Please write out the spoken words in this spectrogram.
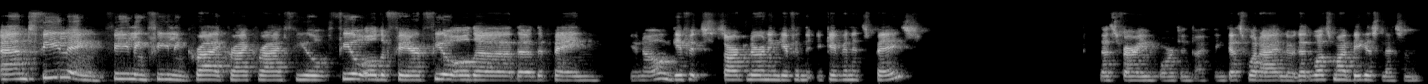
And feeling, feeling, feeling, cry, cry, cry, feel, feel all the fear, feel all the, the, the pain, you know, give it, start learning, giving, giving it space. That's very important, I think. That's what I learned. That was my biggest lesson.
